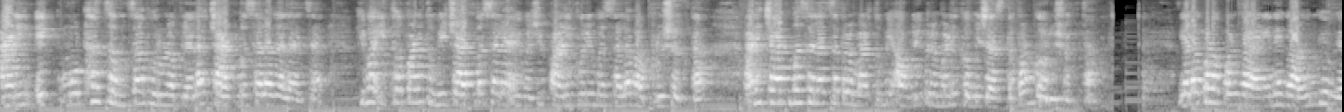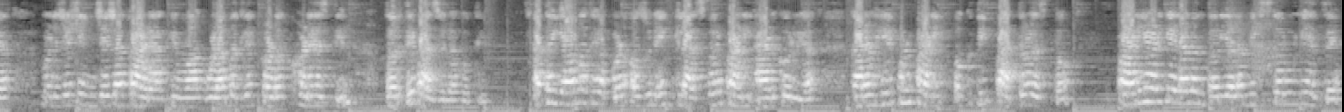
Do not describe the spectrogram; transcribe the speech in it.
आणि एक मोठा चमचा भरून आपल्याला चाट मसाला घालायचा आहे किंवा इथं पण तुम्ही चाट मसाल्याऐवजी पाणीपुरी मसाला वापरू शकता. आणि चाट मसाल्याचं प्रमाण तुम्ही आवडीप्रमाणे कमी जास्त पण करू शकता. याला पण आपण गाळणीने गाळून घेऊया. म्हणजे चिंचेच्या काड्या किंवा गुळामधले कडक खडे असतील तर ते बाजूला होतील. आता यामध्ये आपण अजून एक ग्लासभर पाणी ऍड करूयात कारण हे पण पाणी अगदी पातळ असतं. पाणी ऍड केल्यानंतर याला मिक्स करून घ्यायचंय.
